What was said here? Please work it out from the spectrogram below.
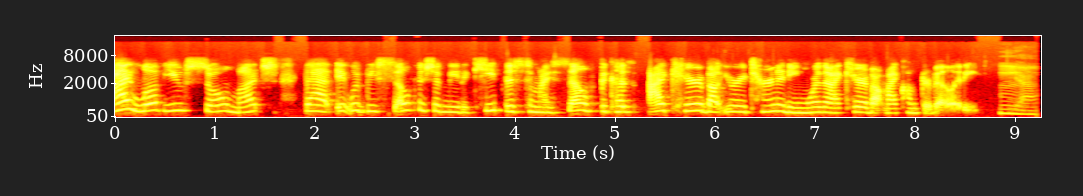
I love you so much that it would be selfish of me to keep this to myself because I care about your eternity more than I care about my comfortability. Mm. Yeah,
